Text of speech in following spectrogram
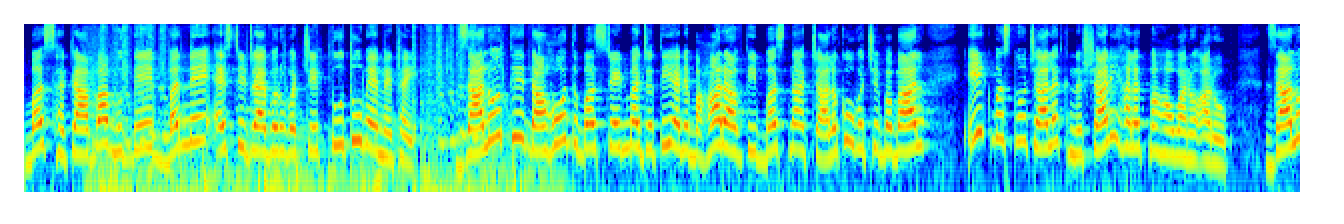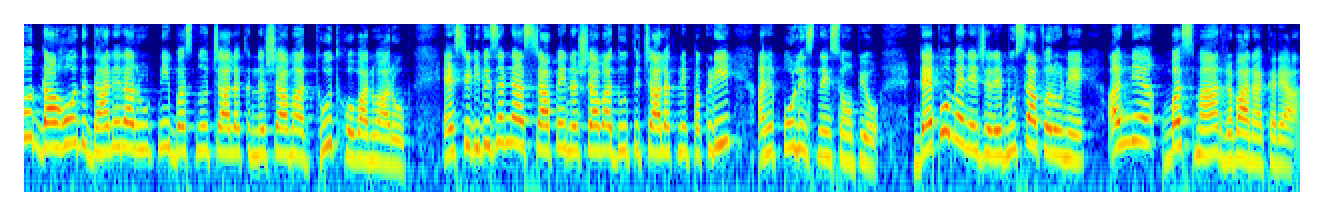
બસ હટાવવા મુદ્દે બંને એસટી ડ્રાઈવરો વચ્ચે તૂતુ મેમે થઈ. ઝાલોદથી દાહોદ બસ સ્ટેન્ડમાં જતી અને બહાર આવતી બસના ચાલકો વચ્ચે બબાલ. એક બસનો ચાલક નશાની હાલતમાં હોવાનો આરોપ. ઝાલોદ, દાહોદ, ધાનેરા રૂટની બસનો ચાલક નશામાં ધૂત હોવાનો આરોપ. એસટી ડિવિઝનના સ્ટાફે નશામાં ધૂત ચાલકને પકડી અને પોલીસને સોંપ્યો. ડેપો મેનેજરે મુસાફરોને અન્ય બસમાં રવાના કર્યા.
